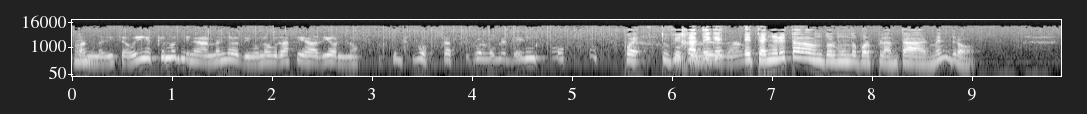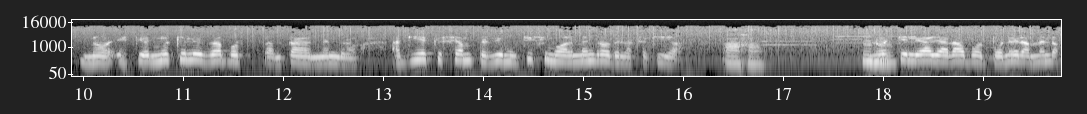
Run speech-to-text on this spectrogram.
Cuando me dice, oye, es que no tienes almendras, digo, no, gracias a Dios, no. Con lo que tengo. Pues tú fíjate que este año le está dando todo el mundo por plantar almendros. No, es que no es que les da por plantar almendros. Aquí es que se han perdido muchísimos almendros de la sequía. Ajá. No es que le haya dado por poner almendros.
